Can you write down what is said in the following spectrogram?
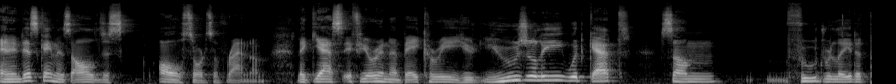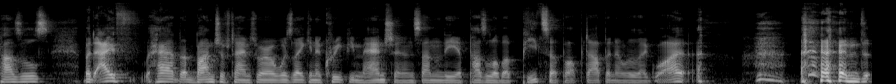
and in this game it's all just all sorts of random like yes if you're in a bakery you usually would get some food related puzzles but i've had a bunch of times where i was like in a creepy mansion and suddenly a puzzle about pizza popped up and i was like what? And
